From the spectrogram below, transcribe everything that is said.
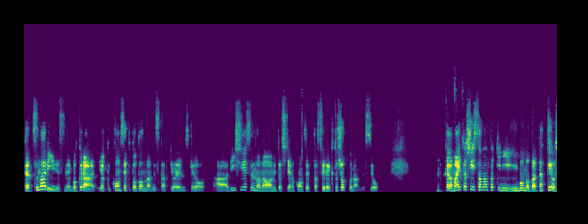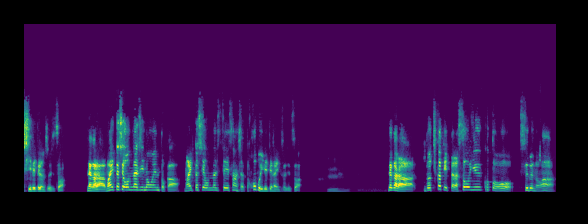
だつまりですね、僕らよくコンセプトどんなんですかって言われるんですけど、DCS の生身としてのコンセプトはセレクトショップなんですよ。だから毎年その時にいいものだけを仕入れてるんですよ、実は。だから毎年同じ農園とか、毎年同じ生産者ってほぼ入れてないんですよ、実は。うんだから、どっちかって言ったらそういうことをするのは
